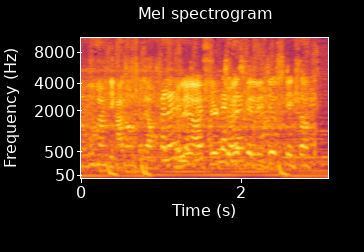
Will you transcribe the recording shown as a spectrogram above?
इयरिंग्स मैं दिखाता हूँ पहले पहले आप necklace- चॉइस कर लीजिए उसके हिसाब से।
